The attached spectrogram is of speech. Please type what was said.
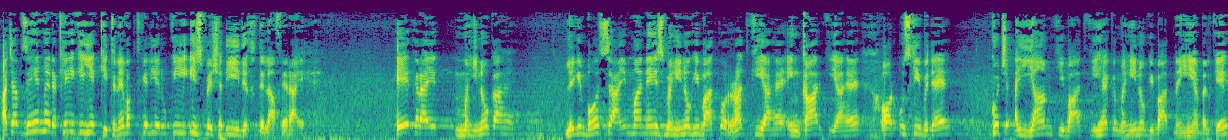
اچھا اب ذہن میں رکھے کہ یہ کتنے وقت کے لیے رکی؟ اس پہ شدید اختلاف رائے ہے۔ ایک رائے مہینوں کا ہے، لیکن بہت سے آئمہ نے اس مہینوں کی بات کو رد کیا ہے، انکار کیا ہے، اور اس کی بجائے کچھ ایام کی بات کی ہے کہ مہینوں کی بات نہیں ہے، بلکہ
